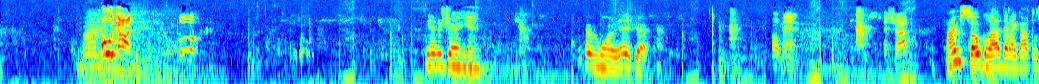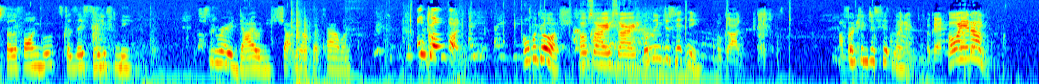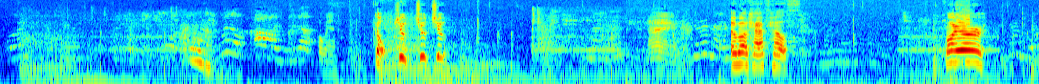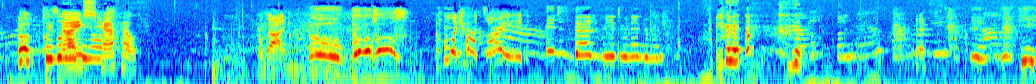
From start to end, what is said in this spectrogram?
Um, Oh my god! Oh, The Ender Dragon. Everyone, the Ender Dragon. Oh man. That shot? I'm so glad that I got those feather falling boots because they saved me. I was ready to die when you shot me off that tower. Oh god! Oh my gosh! oh, sorry, sorry. Something just hit me. Oh god. I'm Something burning. just hit I'm me. burning. Okay. Oh, I hit I'm him! Oh man. Go! Shoot, shoot, shoot! Dang. About half health. Fire! Oh, please don't Nice, me half health. Oh god. oh Oh my god, sorry! He just batted me into an Enderman. Okay. He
